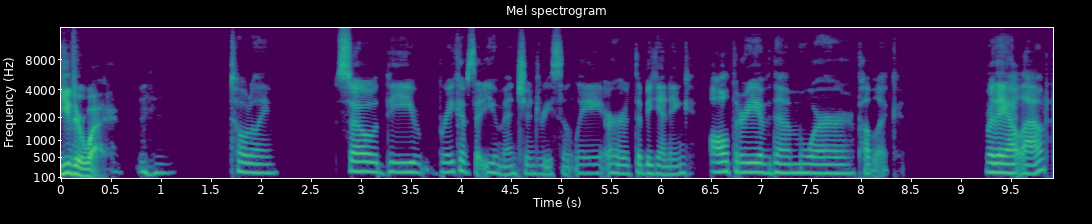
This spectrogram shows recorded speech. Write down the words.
Either way. Mm-hmm. Totally. So the breakups that you mentioned recently or at the beginning, all three of them were public. Were they out loud?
